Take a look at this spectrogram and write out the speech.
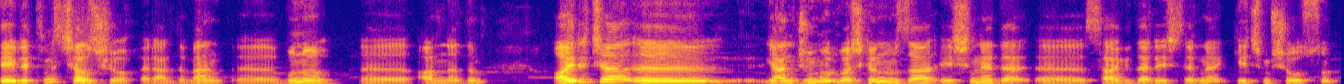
devletimiz çalışıyor herhalde. Ben bunu anladım. Ayrıca e, yani Cumhurbaşkanımıza, eşine de e, saygıdeğer eşlerine geçmiş olsun.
